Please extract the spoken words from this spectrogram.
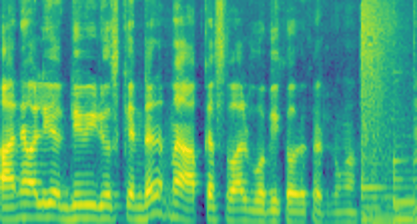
आने वाली अगली वीडियोज़ के अंदर मैं आपका सवाल वो भी कवर कर लूँगा।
